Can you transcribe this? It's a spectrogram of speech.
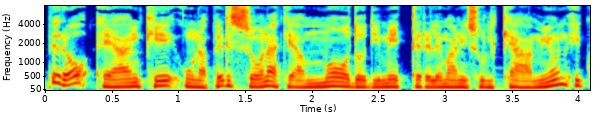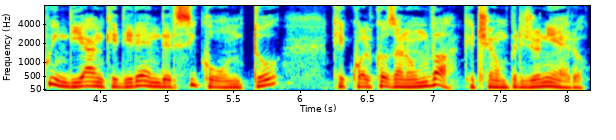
però è anche una persona che ha modo di mettere le mani sul camion e quindi anche di rendersi conto che qualcosa non va, che c'è un prigioniero.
